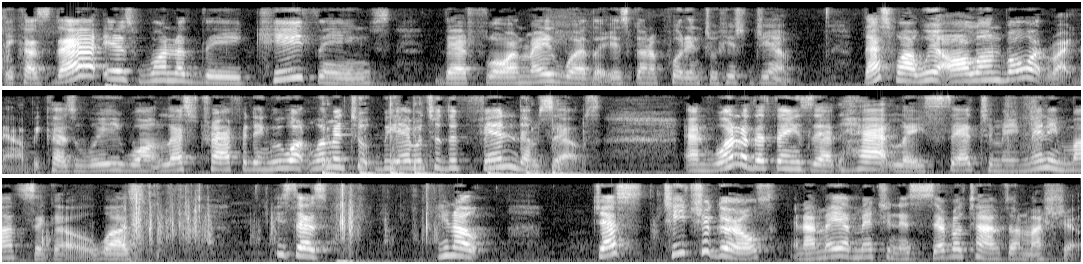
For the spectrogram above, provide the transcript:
Because that is one of the key things that Floyd Mayweather is going to put into his gym. That's why we're all on board right now because we want less trafficking. We want women to be able to defend themselves. And one of the things that Hatley said to me many months ago was he says, you know, just teach your girls, and I may have mentioned this several times on my show,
